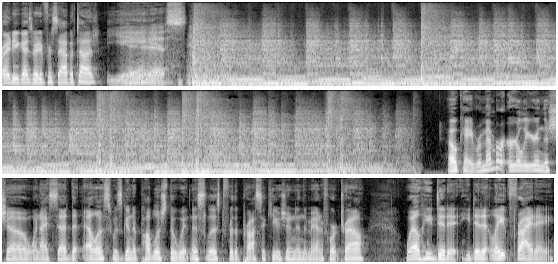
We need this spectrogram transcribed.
right, are you guys ready for sabotage? Yes. Okay, remember earlier in the show when I said that Ellis was going to publish the witness list for the prosecution in the Manafort trial? Well, he did it. He did it late Friday.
